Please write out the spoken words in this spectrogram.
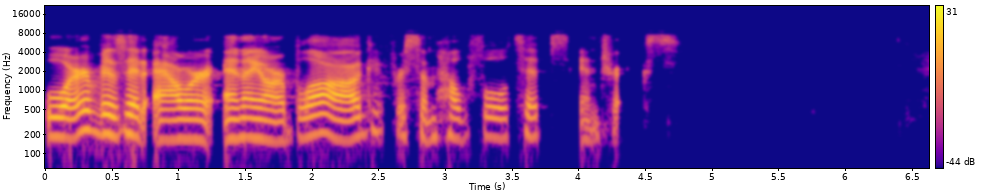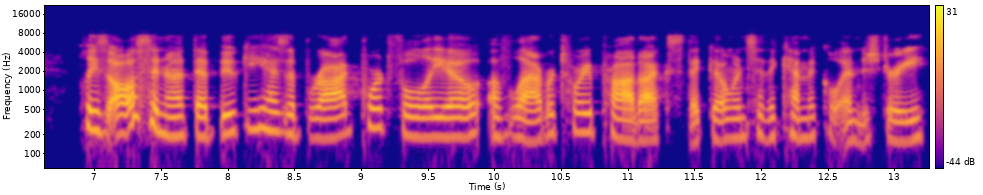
or visit our NIR blog for some helpful tips and tricks. Please also note that Buki has a broad portfolio of laboratory products that go into the chemical industry,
